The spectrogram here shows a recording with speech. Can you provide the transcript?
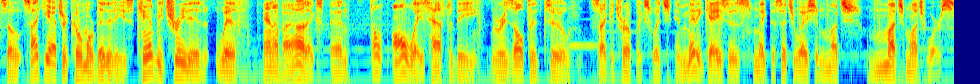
So, psychiatric comorbidities can be treated with antibiotics and don't always have to be resulted to psychotropics, which in many cases make the situation much, much, much worse.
